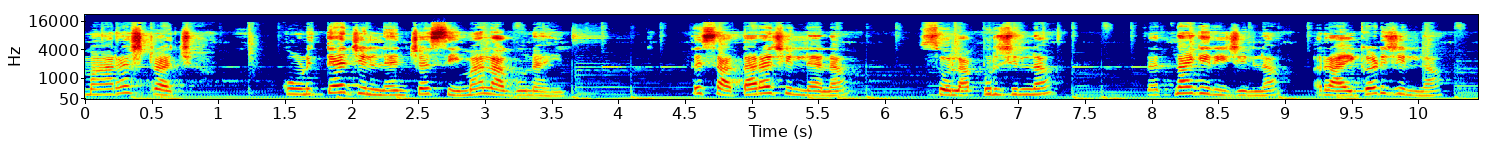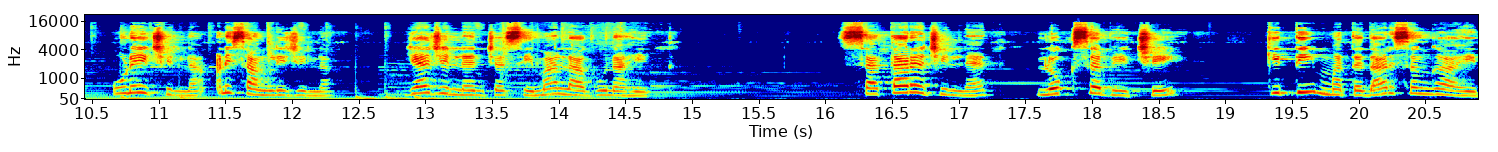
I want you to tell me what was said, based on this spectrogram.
महाराष्ट्राच्या कोणत्या जिल्ह्यांच्या सीमा लागून आहेत? तर सातारा जिल्ह्याला सोलापूर जिल्हा रत्नागिरी जिल्हा रायगड जिल्हा पुणे जिल्हा आणि सांगली जिल्हा या जिल्ह्यांच्या सीमा लागून आहेत. सातारा जिल्ह्यात लोकसभेचे किती मतदारसंघ आहेत?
